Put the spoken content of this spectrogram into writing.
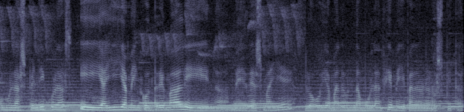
como, en las películas y allí ya me encontré mal y nada, me desmayé. Luego llamaron una ambulancia y me llevaron al hospital.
